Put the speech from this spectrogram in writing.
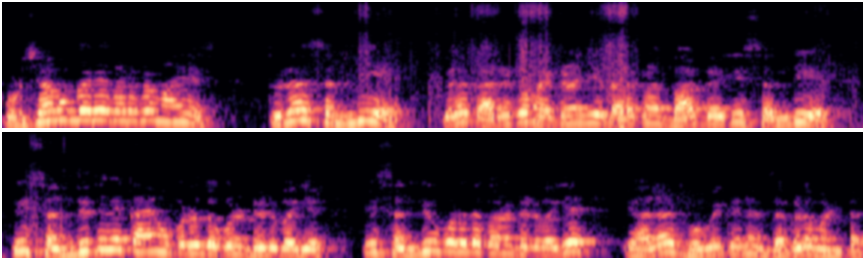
पुढच्या मंगळ या कार्यक्रम आहेच. तुला संधी आहे. तुला कार्यक्रम ऐकण्याची कार्यक्रमात भाग घ्यायची संधी आहे. ही संधी तुम्ही कायम उपलब्ध करून ठेवली पाहिजे. ही संधी उपलब्ध करून ठेवली पाहिजे ह्यालाच भूमिकेने जगणं म्हणतात.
